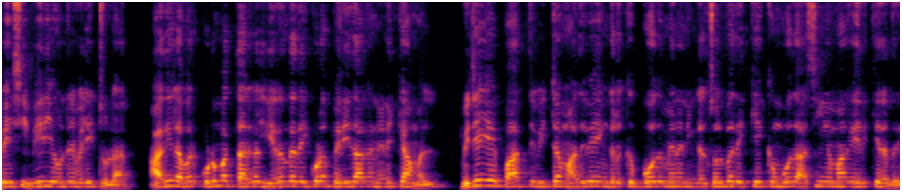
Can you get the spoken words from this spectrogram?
பேசி வீடியோ ஒன்றை வெளியிட்டுள்ளார். அதில் அவர் குடும்பத்தார்கள் இறந்ததை கூட பெரிதாக நினைக்காமல் விஜயை பார்த்து விட்டோம் அதுவே எங்களுக்கு போதும் என நீங்கள் சொல்வதை கேட்கும்போது அசிங்கமாக இருக்கிறது.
